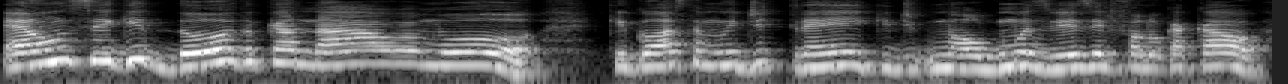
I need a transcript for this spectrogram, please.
É um seguidor do canal, amor que gosta muito de trem, que algumas vezes ele falou, Cacau,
